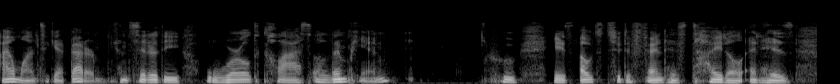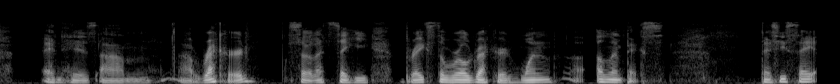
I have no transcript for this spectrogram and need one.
I want to get better. Consider the world class Olympian who is out to defend his title and his and his um, uh, record. So let's say he breaks the world record, one uh, Olympics. Does he say,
